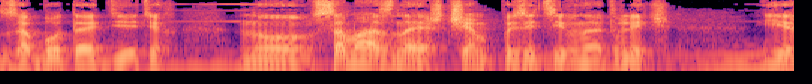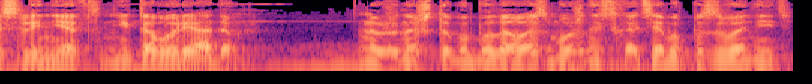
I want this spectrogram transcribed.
забота о детях. Ну, сама знаешь, чем позитивно отвлечь. Если нет никого рядом, нужно, чтобы была возможность хотя бы позвонить.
